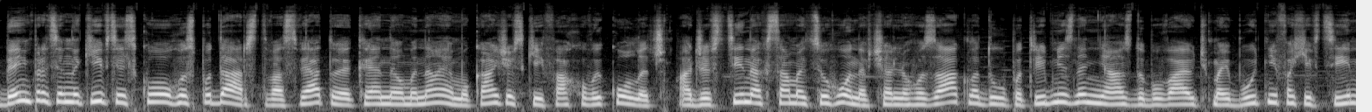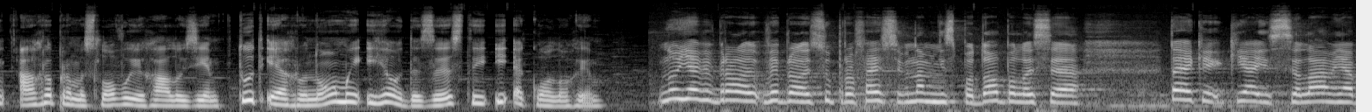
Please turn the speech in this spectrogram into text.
День працівників сільського господарства свято, яке не оминає Мукачівський фаховий коледж. Адже в стінах саме цього навчального закладу потрібні знання здобувають майбутні фахівці агропромислової галузі. Тут і агрономи, і геодезисти, і екологи. Ну, я вибрала, вибрала цю професію, вона мені сподобалася. Так як я із села, я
